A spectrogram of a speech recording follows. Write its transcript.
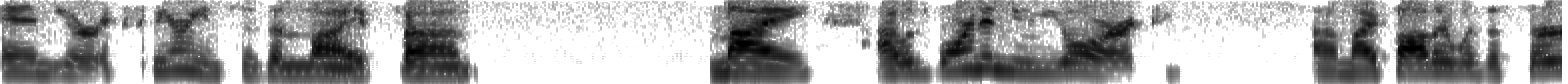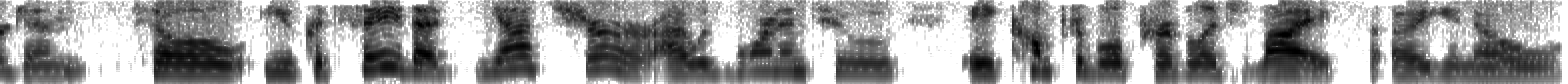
and your experiences in life. Um, my I was born in New York. Uh, my father was a surgeon, so you could say that yes, sure, I was born into a comfortable, privileged life. Uh, you know,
